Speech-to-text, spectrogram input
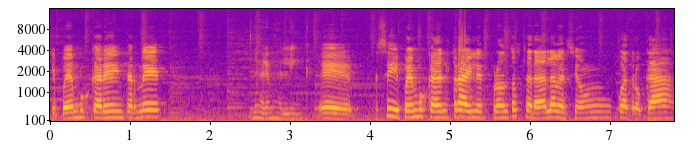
que pueden buscar en internet. Dejaremos el link. Eh, sí, pueden buscar el tráiler, pronto estará la versión 4K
